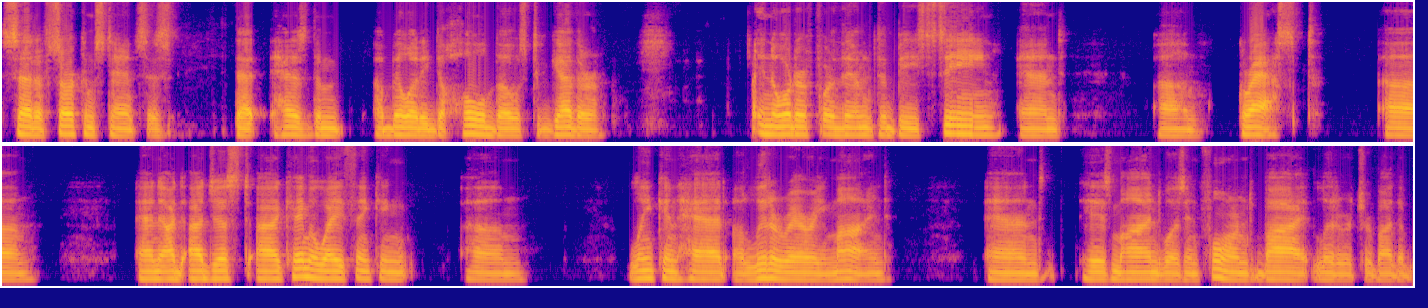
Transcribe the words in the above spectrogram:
set of circumstances that has the ability to hold those together in order for them to be seen and um, grasped. Um, and I, I, just I came away thinking um, Lincoln had a literary mind, and his mind was informed by literature, by the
